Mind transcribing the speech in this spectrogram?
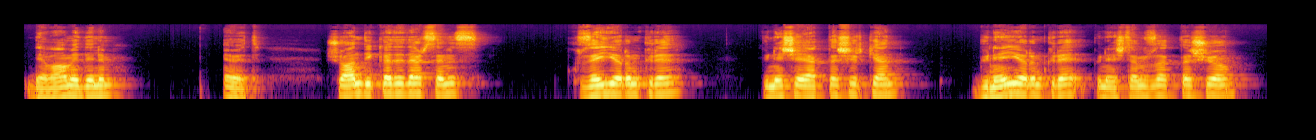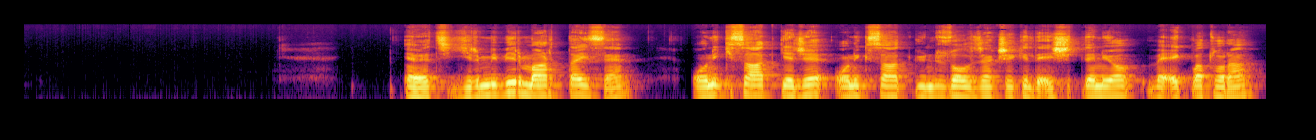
Devam edelim. Evet. Şu an dikkat ederseniz kuzey yarımküre güneşe yaklaşırken güney yarımküre güneşten uzaklaşıyor. Evet 21 Mart'ta ise 12 saat gece 12 saat gündüz olacak şekilde eşitleniyor ve ekvatora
